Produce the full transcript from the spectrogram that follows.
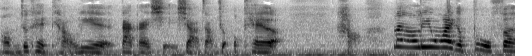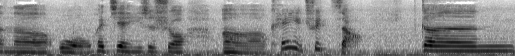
我们就可以条列大概写一下，这样就 OK 了。好，那另外一个部分呢，我会建议是说，呃，可以去找跟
